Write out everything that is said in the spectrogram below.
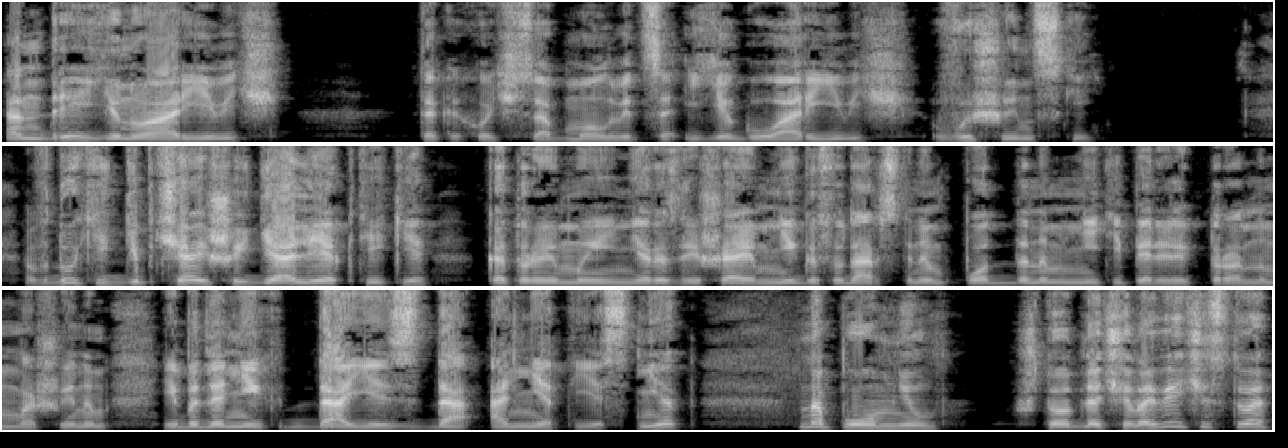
Андрей Януарьевич, так и хочется обмолвиться, Ягуарьевич, Вышинский, в духе гибчайшей диалектики которые мы не разрешаем ни государственным подданным, ни теперь электронным машинам, ибо для них «да» есть «да», а «нет» есть «нет», напомнил, что для человечества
